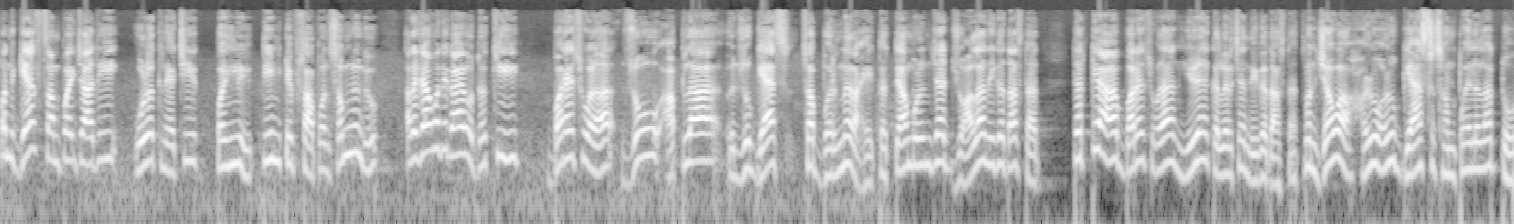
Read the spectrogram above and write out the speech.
पण गॅस संपायच्या आधी ओळखण्याची पहिली तीन टिप्स आपण समजून घेऊ. आता ज्यामध्ये काय होतं की बऱ्याच वेळा जो आपला जो गॅसचा बर्नर आहे तर त्यामुळे ज्या ज्वाला निघत असतात तर त्या बऱ्याच वेळा निळ्या कलरच्या निघत असतात. पण जेव्हा हळूहळू गॅस संपायला लागतो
